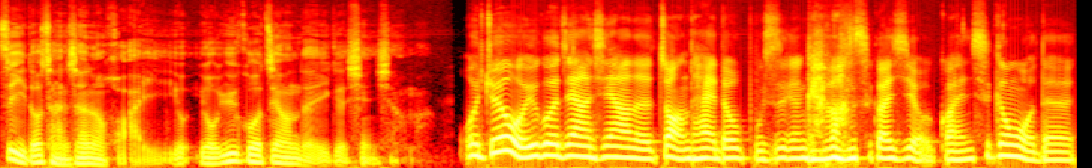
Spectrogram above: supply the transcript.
自己都产生了怀疑，有有遇过这样的一个现象吗？我觉得我遇过这样现象的状态，都不是跟开放式关系有关，是跟我的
